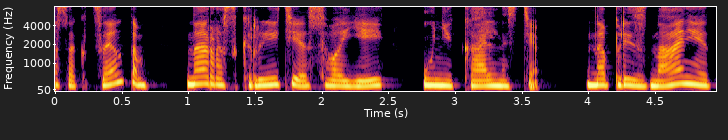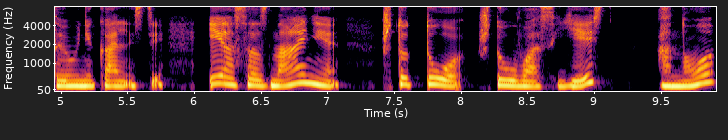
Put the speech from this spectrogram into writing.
с акцентом на раскрытие своей уникальности, на признание этой уникальности и осознание, что то, что у вас есть, оно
